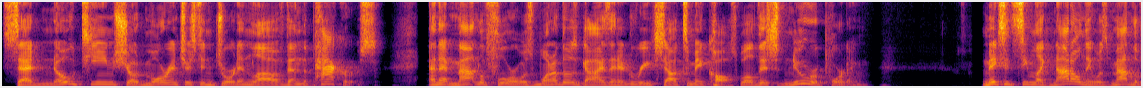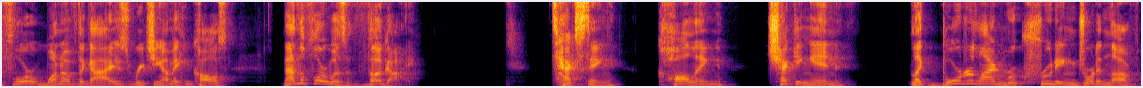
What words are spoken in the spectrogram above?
said no team showed more interest in Jordan Love than the Packers, and that Matt LaFleur was one of those guys that had reached out to make calls. Well, this new reporting makes it seem like not only was Matt LaFleur one of the guys reaching out making calls, Matt LaFleur was the guy texting, calling, checking in, like borderline recruiting Jordan Love.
